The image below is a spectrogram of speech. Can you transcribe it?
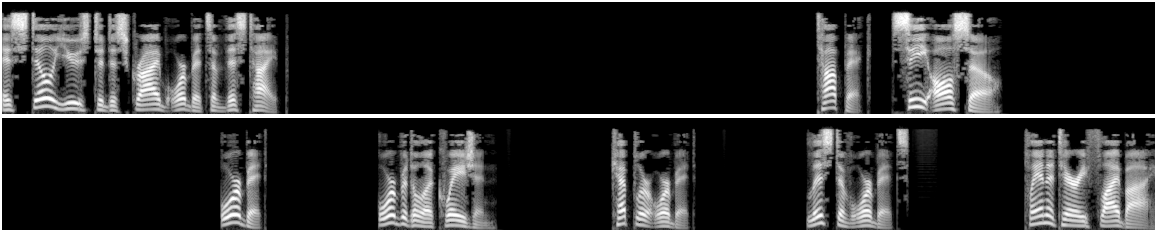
is still used to describe orbits of this type. Topic. See also. Orbit. Orbital equation. Kepler orbit. List of orbits. Planetary flyby.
